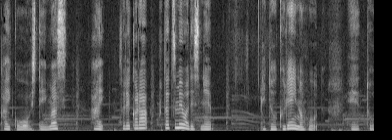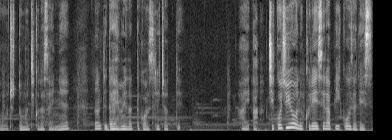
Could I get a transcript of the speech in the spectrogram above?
開講しています。はいそれから2つ目はですねえっ、とクレイの方えっ、とちょっとお待ちくださいね。なんて題名だったか忘れちゃって。はい、あ自己需要のクレイセラピー講座です。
